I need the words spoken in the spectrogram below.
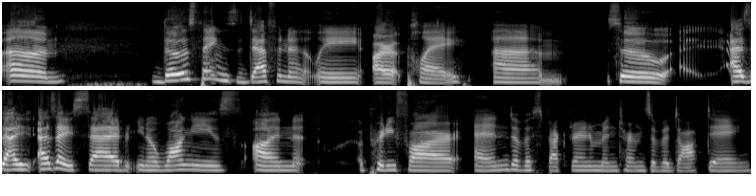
um, those things definitely are at play. Um, so as I as I said, you know, Wang Yi's on a pretty far end of a spectrum in terms of adopting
